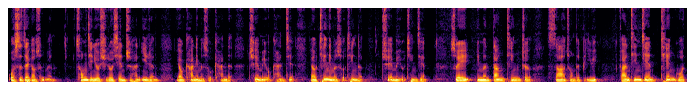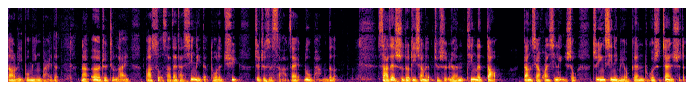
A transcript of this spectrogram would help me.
我是在告诉你们，从前有许多先知和艺人，要看你们所看的，却没有看见；要听你们所听的，却没有听见。所以你们当听这撒种的比喻。凡听见天国道理不明白的，那恶者就来，把所撒在他心里的夺了去。这就是撒在路旁的了。撒在石头地上的，就是人听了道，当下欢喜领受，只因心里没有根，不过是暂时的；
